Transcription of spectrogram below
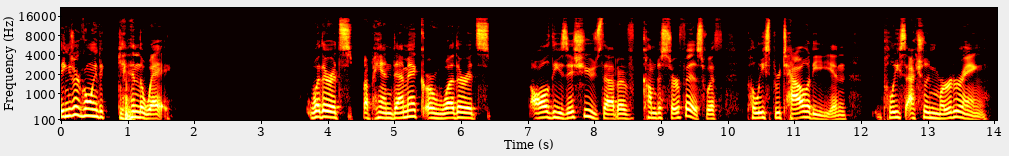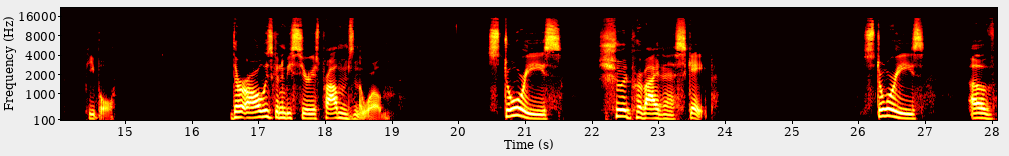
things are going to get in the way. Whether it's a pandemic or whether it's all these issues that have come to surface with police brutality and police actually murdering people there are always going to be serious problems in the world. Stories should provide an escape. Stories of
